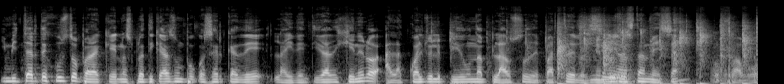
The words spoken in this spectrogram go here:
Invitarte justo para que nos platicaras un poco acerca de la identidad de género, a la cual yo le pido un aplauso de parte de los miembros de esta mesa. Por favor.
